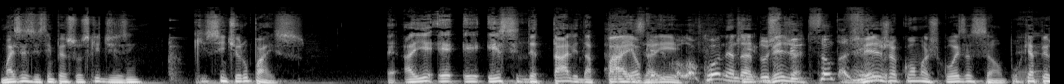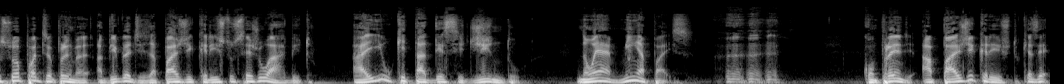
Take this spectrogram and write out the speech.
Mas existem pessoas que dizem que sentiram paz. É, aí é, é, esse detalhe da paz ah, é o que aí ele colocou, né, da, do veja, Espírito Santo agindo. Veja como as coisas são, porque a é. pessoa pode ser, por exemplo, a Bíblia diz: a paz de Cristo seja o árbitro. Aí o que está decidindo não é a minha paz. Compreende? A paz de Cristo. Quer dizer,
